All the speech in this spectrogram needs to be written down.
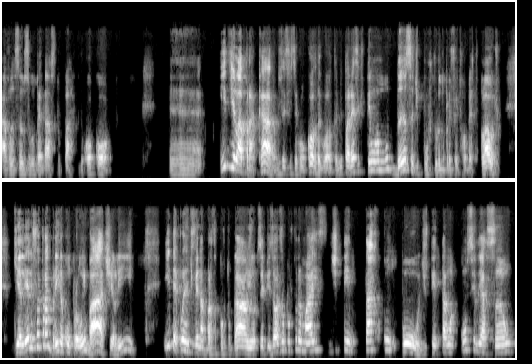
avançando sobre um pedaço do Parque do Cocó. É, e de lá para cá, não sei se você concorda, Walter, me parece que tem uma mudança de postura do prefeito Roberto Cláudio, que ali ele foi para a briga, comprou um embate ali, e depois a gente vê na Praça Portugal, em outros episódios, a postura mais de tentar compor, de tentar uma conciliação,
